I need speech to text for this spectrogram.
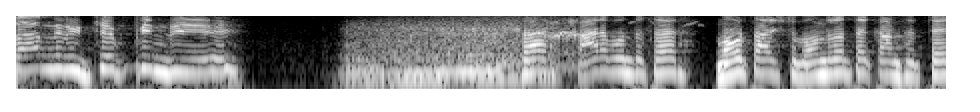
ನಾನ್ ನಿನಗೆ చెప్పింది ಸರ್ ಕಾರ ಬಂತು ಸರ್. ಮುಹೂರ್ತ ಅಷ್ಟು ಬಂದ್ರು ಅಂತ ಕಾಣಿಸುತ್ತೆ.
